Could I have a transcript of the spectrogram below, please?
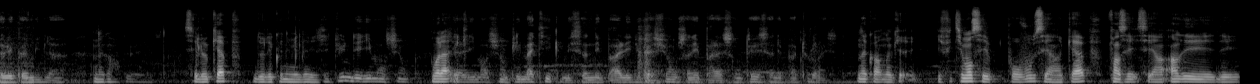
de l'économie de la, D'accord. C'est le cap de l'économie de la vie. C'est une des dimensions. Voilà. C'est la dimension climatique, mais ce n'est pas l'éducation, ce n'est pas la santé, ce n'est pas tout le reste. D'accord. Donc effectivement, c'est pour vous, c'est un cap. Enfin, c'est un, des, des,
